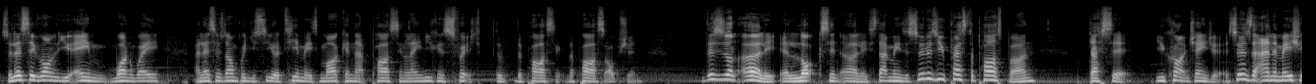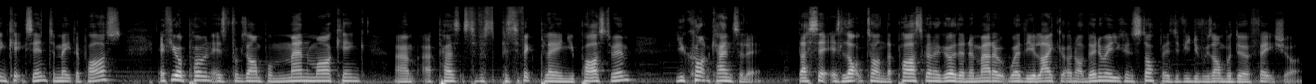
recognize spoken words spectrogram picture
So let's say you aim one way, and let's for example you see your teammates marking that passing lane, you can switch the, the passing the pass option. This is on early, it locks in early. So that means as soon as you press the pass button, that's it. You can't change it. As soon as the animation kicks in to make the pass, if your opponent is, for example, man marking um, a specific player and you pass to him, you can't cancel it. That's it. It's locked on. The pass is going to go there no matter whether you like it or not. The only way you can stop it is if you, for example, do a fake shot.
